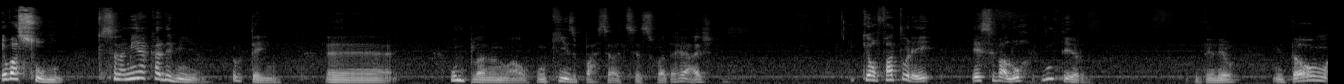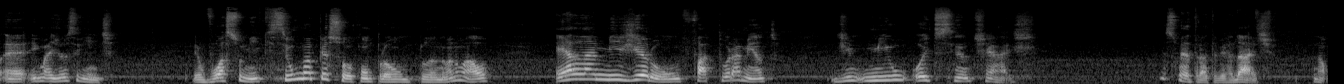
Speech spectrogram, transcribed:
Eu assumo que se na minha academia eu tenho é, um plano anual com 15 parcelas de 150 reais, que eu faturei esse valor inteiro. Entendeu? Então, é, imagina o seguinte: eu vou assumir que se uma pessoa comprou um plano anual, ela me gerou um faturamento de R$ 1.800. Isso retrata a verdade? Não.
